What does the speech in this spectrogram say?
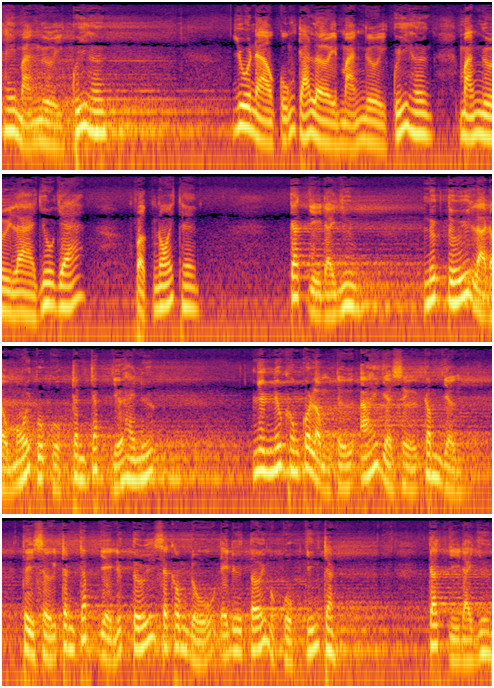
hay mạng người quý hơn? Vua nào cũng trả lời mạng người quý hơn, mạng người là vô giá. Phật nói thêm, Các vị đại dương, nước tưới là đầu mối của cuộc tranh chấp giữa hai nước nhưng nếu không có lòng tự ái và sự căm giận, thì sự tranh chấp về nước tưới sẽ không đủ để đưa tới một cuộc chiến tranh. Các vị đại dương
